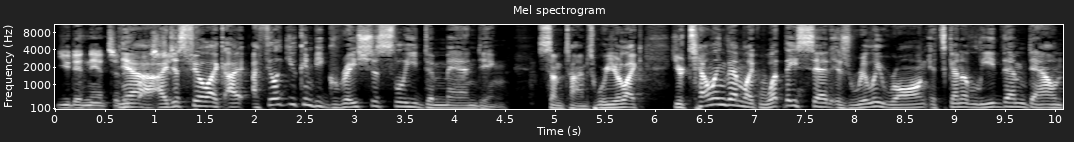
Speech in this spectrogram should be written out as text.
you didn't answer the yeah, question. I just feel like I, I feel like you can be graciously demanding sometimes where you're like you're telling them like what they said is really wrong. It's going to lead them down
